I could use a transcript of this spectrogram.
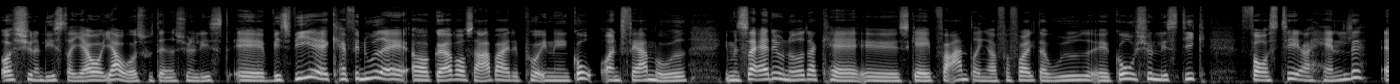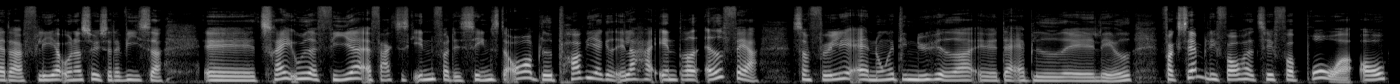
os journalister, jeg er jo, jeg er jo også uddannet journalist, øh, hvis vi øh, kan finde ud af at gøre vores arbejde på en, en god og en færre måde, jamen så er det jo noget, der kan øh, skabe forandringer for folk derude. Øh, god journalistik får os til at handle, er der flere undersøgelser, der viser. Øh, tre ud af fire er faktisk inden for det seneste år blevet påvirket eller har ændret adfærd som følge af nogle af de nyheder, øh, der er blevet øh, lavet. For eksempel i forhold til forbruger- og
